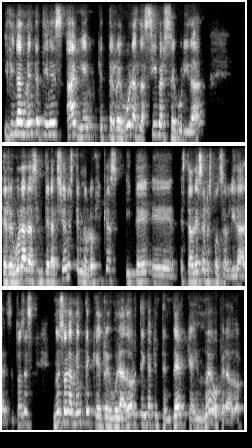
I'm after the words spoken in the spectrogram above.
Y finalmente tienes alguien que te regula la ciberseguridad, te regula las interacciones tecnológicas y te eh, establece responsabilidades. Entonces, no es solamente que el regulador tenga que entender que hay un nuevo operador,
